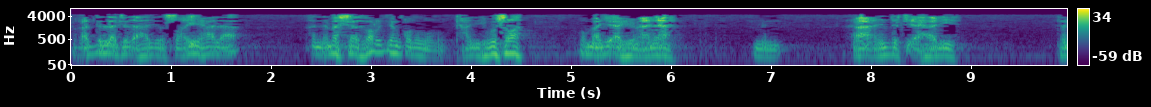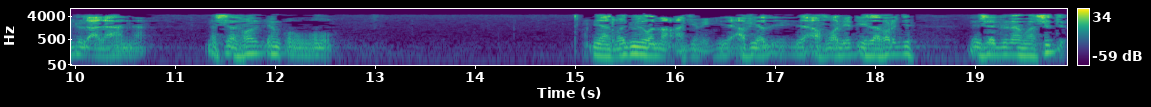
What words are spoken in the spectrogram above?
فقد دلت الأحاديث الصحيحة على أن مس الفرج ينقض الوضوء كحديث بسرة وما جاء في معناه من عدة أحاديث تدل على أن مس الفرج ينقض الوضوء. من الرجل والمرأة جميعا. إذا إذا أفضى بيده إلى فرجه ليس دونهما سدر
